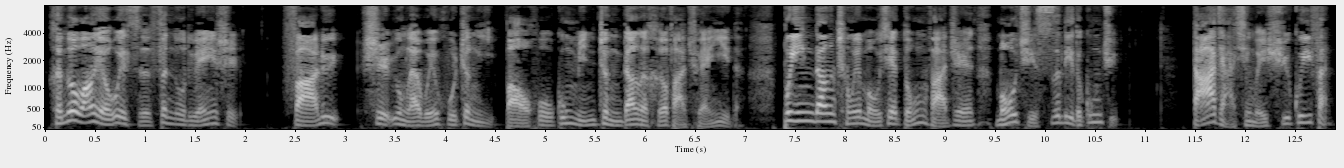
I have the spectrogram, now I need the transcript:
很多网友为此愤怒的原因是，法律是用来维护正义、保护公民正当的合法权益的，不应当成为某些懂法之人谋取私利的工具。打假行为需规范。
